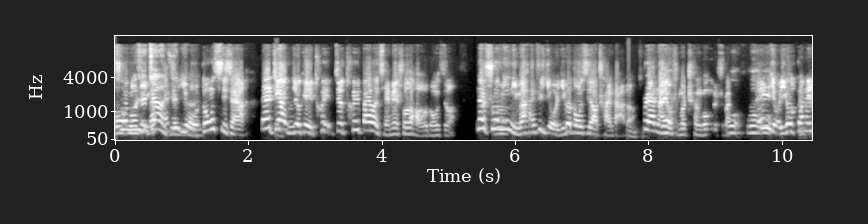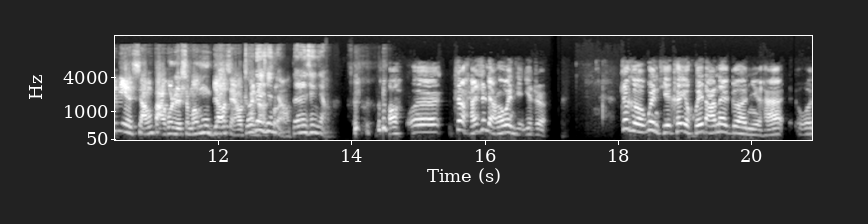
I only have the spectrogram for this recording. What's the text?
说明是这样是有东西想要，那这样你就可以推就推翻了前面说的好多东西了。那说明你们还是有一个东西要传达的，不然哪有什么成功的失败？我是有一个观念、想法或者什么目标想要传达。先讲，德仁先讲。好，呃，这还是两个问题，一致。这个问题可以回答那个女孩，我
